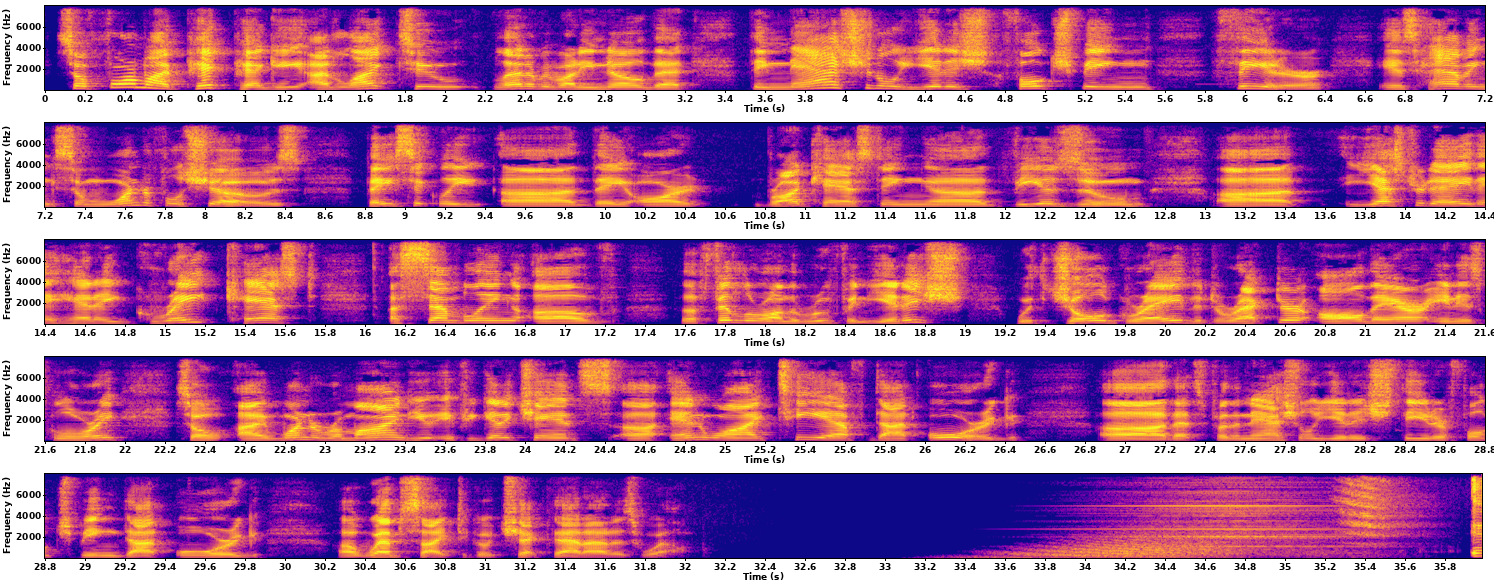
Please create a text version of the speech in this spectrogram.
So, for my pick, Peggy, I'd like to let everybody know that the National Yiddish Folksbiene Theater is having some wonderful shows. Basically, uh, they are broadcasting uh, via Zoom. Uh, yesterday, they had a great cast assembling of The Fiddler on the Roof in Yiddish with Joel Grey, the director, all there in his glory. So I want to remind you, if you get a chance, uh, nytf.org, uh, that's for the National Yiddish Theater, Folksbiene.org uh, website to go check that out as well.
